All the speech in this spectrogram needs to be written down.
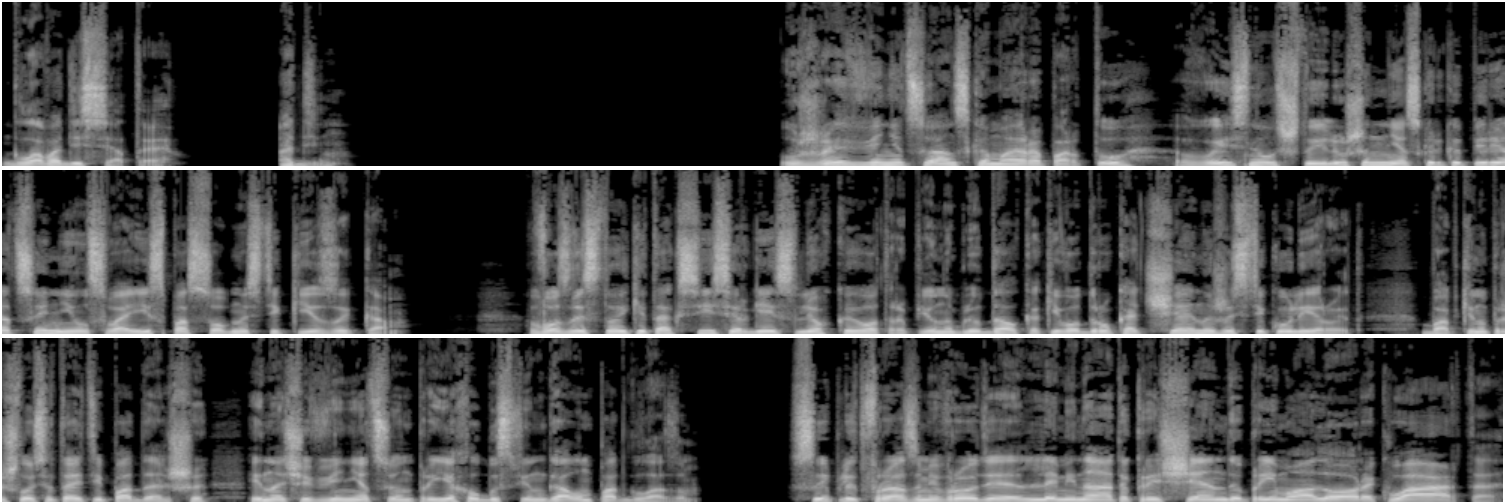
Глава десятая. Один. Уже в венецианском аэропорту выяснилось, что Илюшин несколько переоценил свои способности к языкам. Возле стойки такси Сергей с легкой оторопью наблюдал, как его друг отчаянно жестикулирует. Бабкину пришлось отойти подальше, иначе в Венецию он приехал бы с фингалом под глазом. Сыплет фразами вроде «Леминато crescendo primo all'ore quarta»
